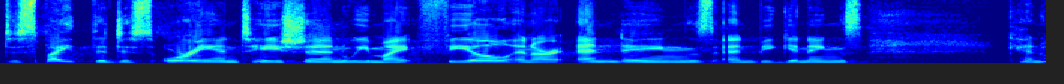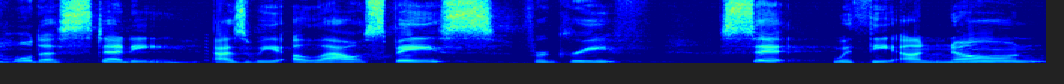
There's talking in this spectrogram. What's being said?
Despite the disorientation we might feel in our endings and beginnings, can hold us steady as we allow space for grief, sit with the unknown,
